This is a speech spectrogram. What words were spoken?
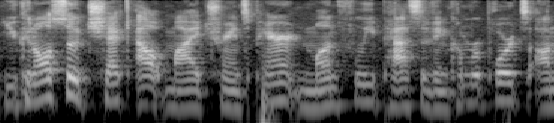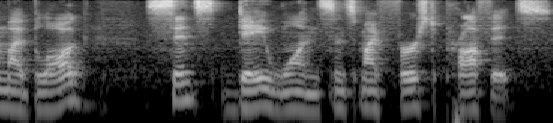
You can also check out my transparent monthly passive income reports on my blog since day one, since my first profits.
